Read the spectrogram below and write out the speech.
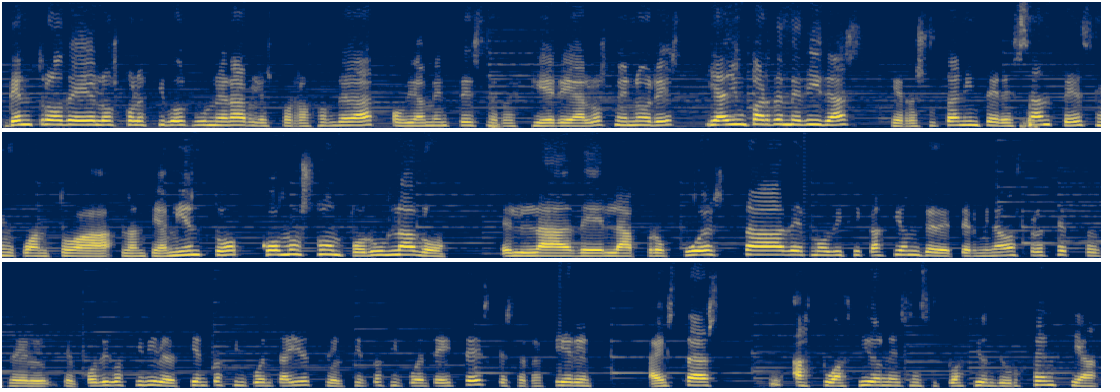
Dentro de los colectivos vulnerables por razón de edad, obviamente se refiere a los menores y hay un par de medidas que resultan interesantes en cuanto a planteamiento, como son, por un lado, la de la propuesta de modificación de determinados preceptos del, del Código Civil, el 158 y el 156, que se refieren a estas actuaciones en situación de urgencia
